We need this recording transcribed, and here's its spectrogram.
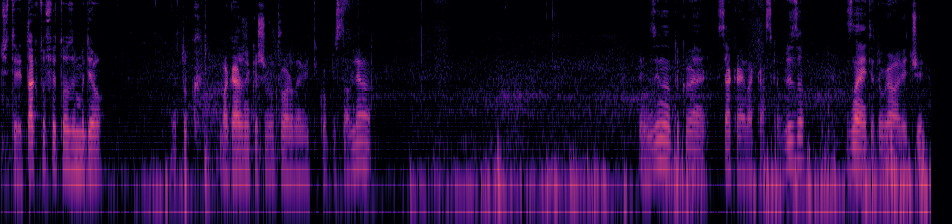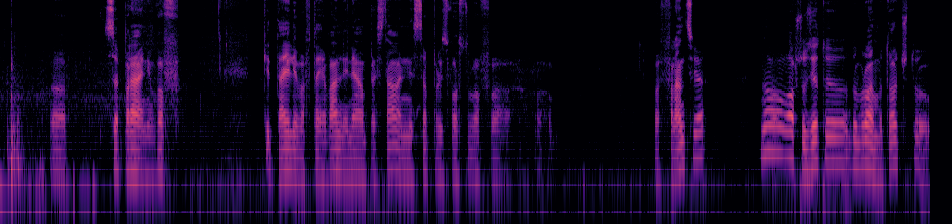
Четири тактов е този модел. Е тук багажника ще отворя да видите какво представлява. Бензина. Тук е всяка една каска влиза. Знаете тогава вече са правени в Китай или в Тайван, ли нямам представа, не са производство в, в Франция. Но общо взето добро е моторчето,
